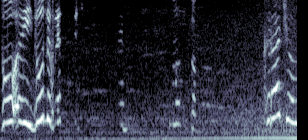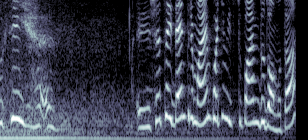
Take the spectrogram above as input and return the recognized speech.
До, е, йду дивитися. Коротше, Олексій. е, е, Ще цей день тримаємо, потім відступаємо додому, так?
